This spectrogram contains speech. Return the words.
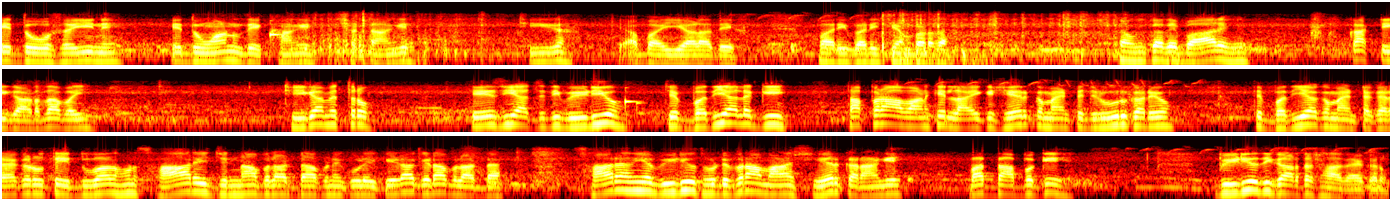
ਇਹ ਦੋ ਸਹੀ ਨੇ, ਇਹ ਦੋਵਾਂ ਨੂੰ ਦੇਖਾਂਗੇ, ਛੱਡਾਂਗੇ। ਠੀਕ ਆ ਤੇ ਆ ਬਾਈ ਵਾਲਾ ਦੇਖ, ਵਾਰੀ ਵਾਰੀ ਚੰਬੜਦਾ। ਕਿਉਂਕਿ ਕਦੇ ਬਾਹਰ ਇਹ ਘੱਟ ਹੀ ਕੱਢਦਾ ਬਾਈ। ਠੀਕ ਆ ਮਿੱਤਰੋ, ਇਹ ਸੀ ਅੱਜ ਦੀ ਵੀਡੀਓ ਜੇ ਵਧੀਆ ਲੱਗੀ ਤਾਂ ਭਰਾ ਬਣ ਕੇ ਲਾਈਕ ਸ਼ੇਅਰ ਕਮੈਂਟ ਜ਼ਰੂਰ ਕਰਿਓ। ਤੇ ਵਧੀਆ ਕਮੈਂਟ ਕਰਿਆ ਕਰੋ ਤੇ ਤੋਂ ਬਾਅਦ ਹੁਣ ਸਾਰੇ ਜਿੰਨਾ ਬਲੱਡ ਆਪਣੇ ਕੋਲੇ, ਕਿਹੜਾ ਕਿਹੜਾ ਬਲੱਡ ਹੈ ਸਾਰਿਆਂ ਦੀਆਂ ਵੀਡੀਓ ਤੁਹਾਡੇ ਭਰਾਵਾਂ ਨਾਲ ਸ਼ੇਅਰ ਕਰਾਂਗੇ। ਬਸ ਦੱਬ ਕੇ ਵੀਡੀਓ ਦੀ ਗਰਦ ਉਠਾ ਦਿਆ ਕਰੋ।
